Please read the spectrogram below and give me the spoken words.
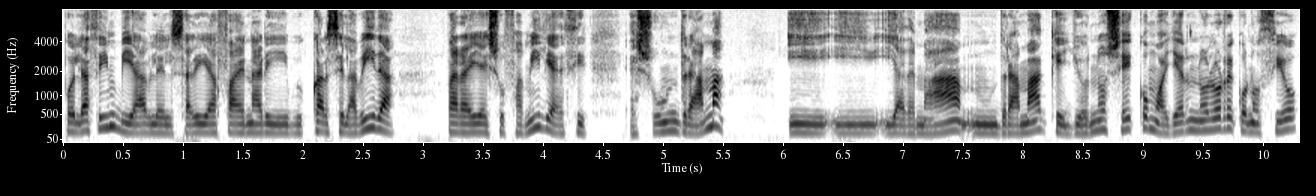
pues le hace inviable el salir a faenar y buscarse la vida para ella y su familia. Es decir, es un drama. Y, y, además un drama que yo no sé cómo ayer no lo reconoció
